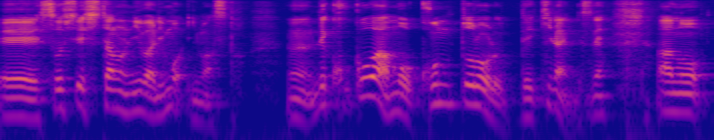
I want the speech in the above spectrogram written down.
えーそして下の2割もいますと、うん、でここはもうコントロールできないんですね。あの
